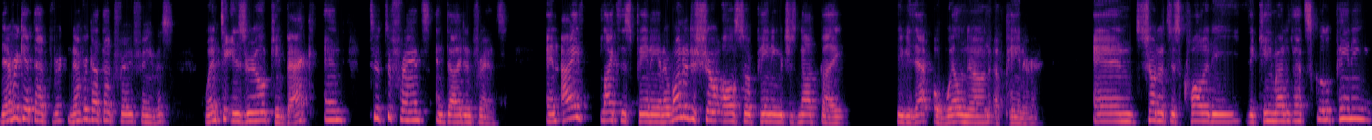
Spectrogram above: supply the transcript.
never get that, never got that very famous, went to Israel, came back and to, to France and died in France. And I like this painting, and I wanted to show also a painting which is not by maybe that a well-known a painter, and showed us this quality that came out of that school of painting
